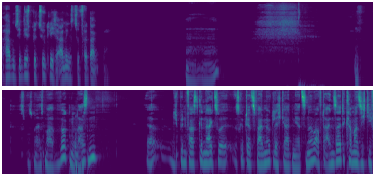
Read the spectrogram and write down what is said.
haben Sie diesbezüglich einiges zu verdanken? Mhm. Das muss man erstmal wirken mhm. lassen. Ja, ich bin fast geneigt, so, es gibt ja zwei Möglichkeiten jetzt. Ne? Auf der einen Seite kann man sich die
